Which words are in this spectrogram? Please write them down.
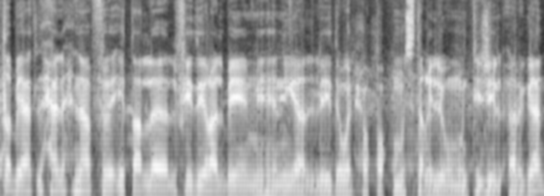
بطبيعة الحال إحنا في إطار الفيدرال البيان المهنيه لذوي الحقوق مستغلي ومنتجي الأركان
